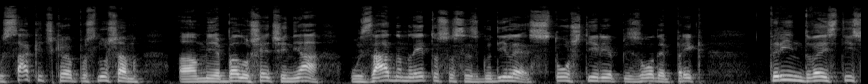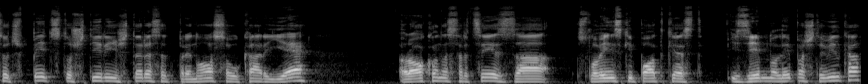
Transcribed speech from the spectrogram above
Vsakič, ko jo poslušam, mi je bolj všeč. In ja, v zadnjem letu so se zgodile 104 epizode prek 23.544 prenosov, kar je roko na srce za slovenski podcast, izjemno lepa številka.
